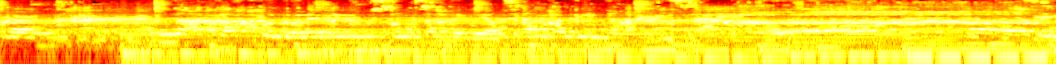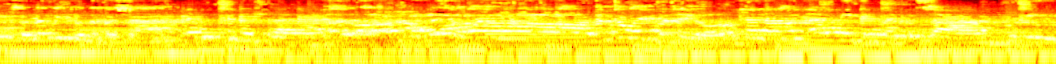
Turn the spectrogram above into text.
Sobrang na-attract ako doon at naggusto ko sa kanya kasi napakagaling niyang artista. So, nandito na ba siya? Nandito na siya. Oh! Nagkaway ba kayo? Siya ang meeting man ko sa movie.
